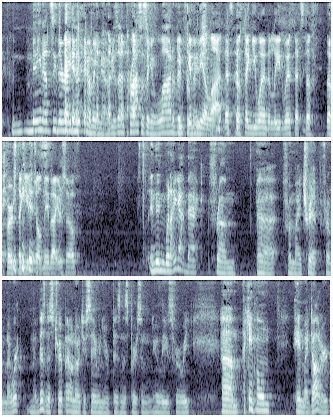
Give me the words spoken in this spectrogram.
may not see the right hook coming now because I'm processing a lot of You've information. given me a lot. That's the thing you wanted to lead with. That's the the first thing you've told me about yourself. And then when I got back from uh, from my trip, from my work, my business trip, I don't know what you say when you're a business person who leaves for a week. Um, I came home, and my daughter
